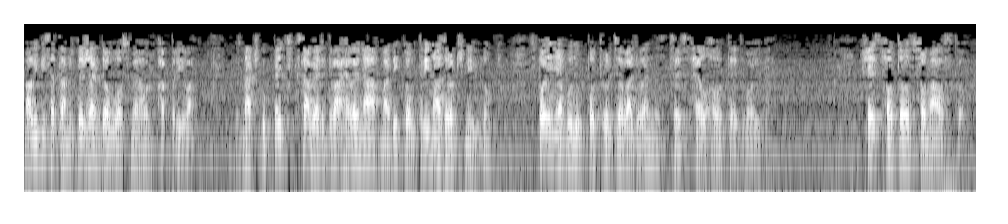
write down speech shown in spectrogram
Mali by sa tam zdržať do 8. apríla. Značku 5 Xaver 2 Helena má Dikov 13-ročný vnuk. Spojenia budú potvrdzovať len cez LOT 2. 6 Oto Somálsko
